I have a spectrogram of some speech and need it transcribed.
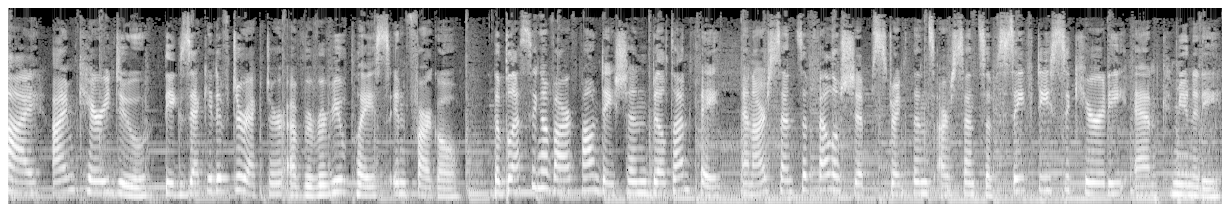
Hi, I'm Carrie Dew, the Executive Director of Riverview Place in Fargo. The blessing of our foundation, built on faith, and our sense of fellowship strengthens our sense of safety, security, and community.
